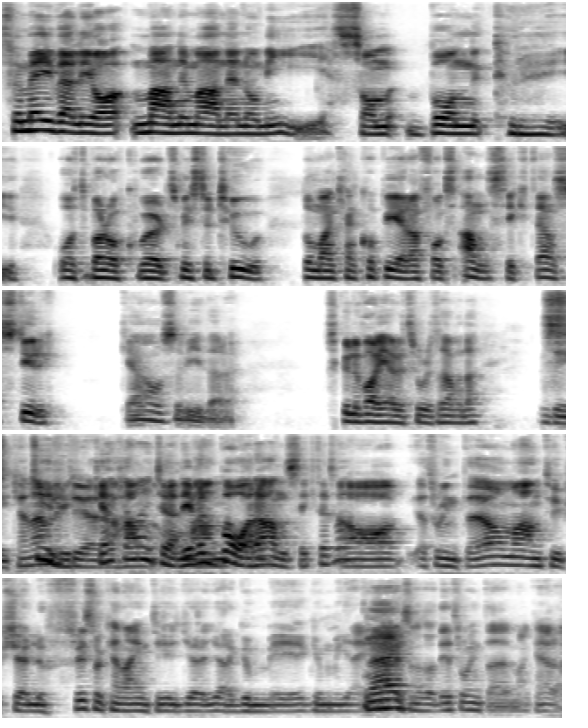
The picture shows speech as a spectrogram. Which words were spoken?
För mig väljer jag Mane Mane no Mi som Bon Curey åt Baroque Words Mr. 2 då man kan kopiera folks ansiktens styrka och så vidare. Skulle vara jävligt roligt att använda. Det kan han inte göra. Styrka kan Han- inte göra. Det är väl han- bara om- ansiktet va? Ja, jag tror inte om han typ kör Luffy så kan han inte göra, göra gummi, gummigrejer. Nej. Liksom, så det tror jag inte man kan göra.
